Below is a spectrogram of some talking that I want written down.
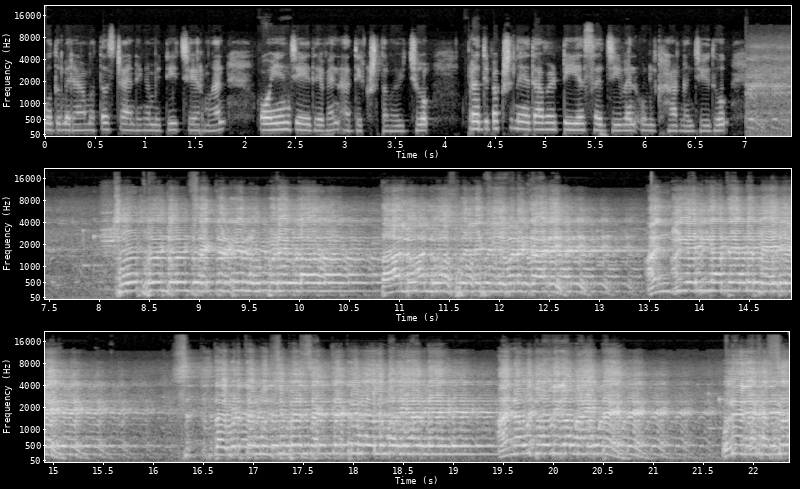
പൊതുമരാമത്ത് standing committee chairman O N Jayadevan അധ്യക്ഷത വഹിച്ചു. പ്രതിപക്ഷ നേതാവ് ടി എസ് സജീവൻ ഉദ്ഘാടനം ചെയ്തു. ജീവനക്കാരെ അംഗീകരിക്കാത്തതിന്റെ പേരിൽ ഇവിടുത്തെ മുനിസിപ്പൽ സെക്രട്ടറി പോലും അറിയാണ്ട് അനൗദ്യോഗികമായിട്ട് ഒരു രഹസ്യ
